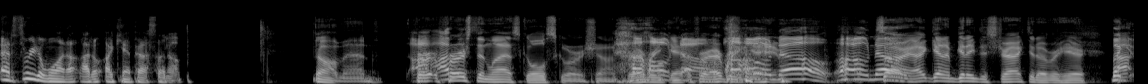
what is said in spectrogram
at three to one, I, I don't, I can't pass that up. Oh man, Fir- I'm- first and last goal scorer, Sean. For every oh game. no! For every oh game. no! Oh no! Sorry, again, I'm getting distracted over here. But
